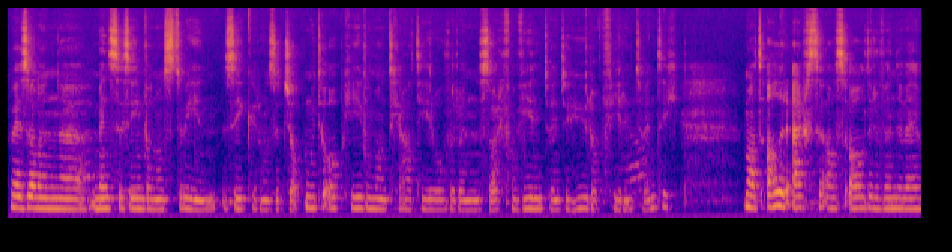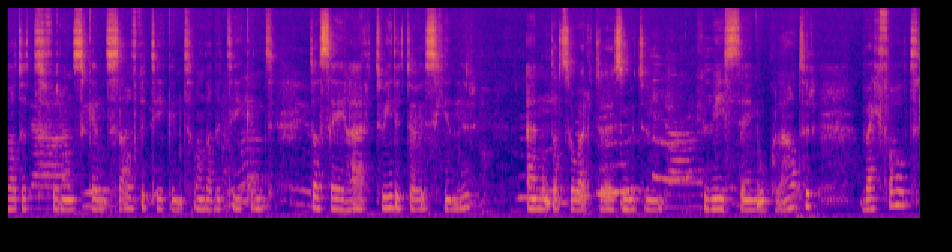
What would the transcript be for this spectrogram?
Wij zullen eh, minstens een van ons tweeën zeker onze job moeten opgeven, want het gaat hier over een zorg van 24 uur op 24. Maar het allerergste als ouder vinden wij wat het voor ons kind zelf betekent. Want dat betekent dat zij haar tweede thuiskinder en dat zou haar thuis moeten geweest zijn ook later, wegvalt.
